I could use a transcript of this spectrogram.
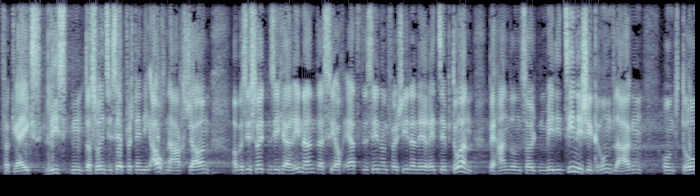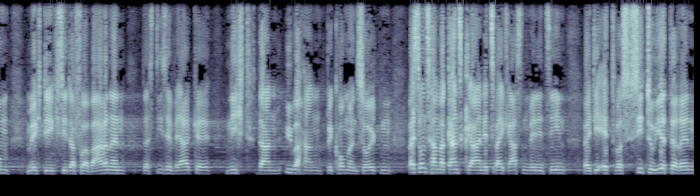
Preisvergleichslisten. Da sollen Sie selbstverständlich auch nachschauen, aber Sie sollten sich erinnern, dass Sie auch Ärzte sind und verschiedene Rezeptoren behandeln sollten, medizinische Grundlagen und darum möchte ich Sie davor warnen, dass diese Werke nicht dann Überhang bekommen sollten, weil sonst haben wir ganz klar eine Zweiklassenmedizin, weil die etwas situierteren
